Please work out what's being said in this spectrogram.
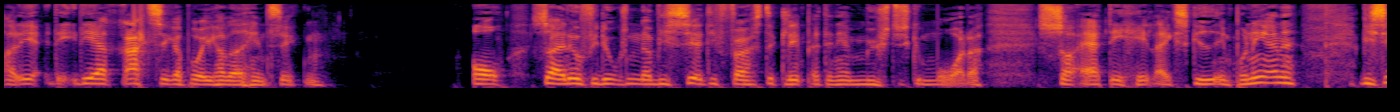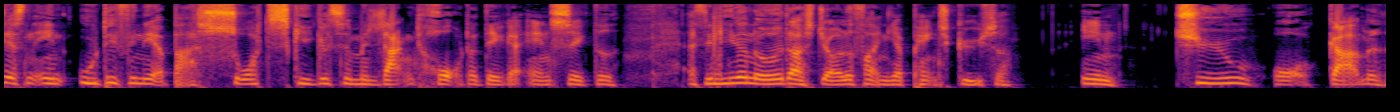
Og det, det, det er jeg ret sikker på ikke har været hensigten. Og så er det jo fidusen, når vi ser de første glimt af den her mystiske morder, så er det heller ikke skide imponerende. Vi ser sådan en udefinerbar sort skikkelse med langt hår, der dækker ansigtet. Altså det ligner noget, der er stjålet fra en japansk gyser. En 20 år gammel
